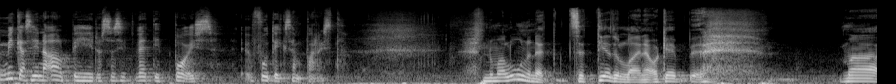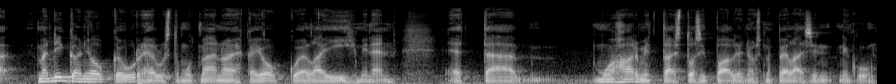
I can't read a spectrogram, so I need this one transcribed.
Mikä siinä alppihiihdossa sitten veti pois futiksen parista? No mä luulen, että se tietynlainen, okei, okay, mä, mä diggaan joukkueurheilusta, mutta mä en ole ehkä joukkueella ihminen. Että mua harmittaisi tosi paljon, jos mä pelaisin niin kuin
